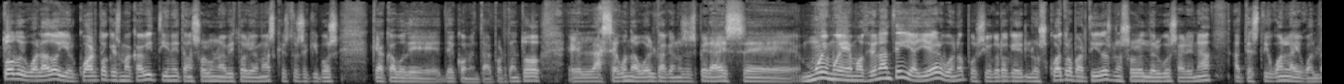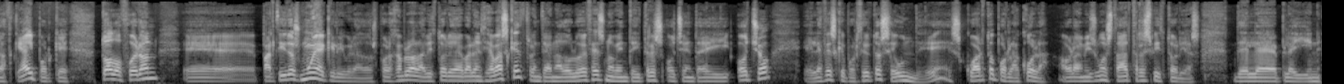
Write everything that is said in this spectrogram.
todo igualado y el cuarto, que es Maccabi, tiene tan solo una victoria más que estos equipos que acabo de, comentar. Por tanto, eh, la segunda vuelta que nos espera es eh, muy, muy emocionante y ayer, bueno, pues yo creo que los cuatro partidos, no solo el del Bues Arena, atestiguan la igualdad que hay, porque todo fueron eh, partidos muy equilibrados. Por ejemplo, la victoria de Valencia Basket frente a Anadolu Efes 93-88. El Efes que, por cierto, se hunde, es cuarto por la cola. Ahora mismo está a tres victorias del play-in.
